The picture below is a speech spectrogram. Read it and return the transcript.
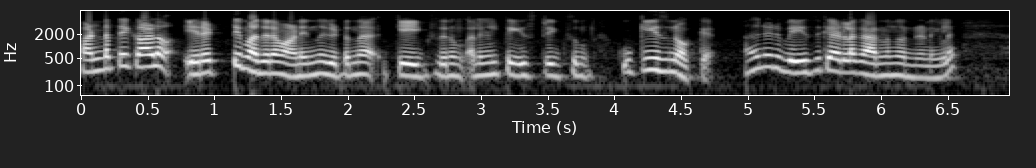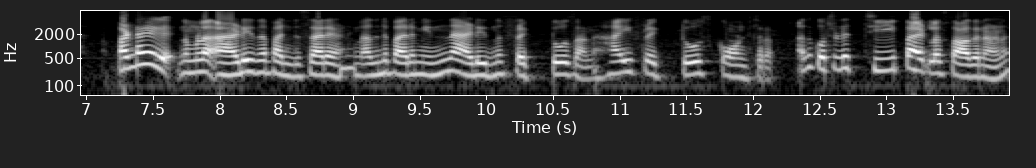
പണ്ടത്തെക്കാളും ഇരട്ടി മധുരമാണ് ഇന്ന് കിട്ടുന്ന കേക്ക്സിനും അല്ലെങ്കിൽ പേസ്ട്രീസും കുക്കീസിനും ഒക്കെ. അതിനൊരു ബേസിക് ആയിട്ടുള്ള കാരണം എന്ന് പറഞ്ഞിട്ടുണ്ടെങ്കിൽ പണ്ടൊക്കെ നമ്മൾ ആഡ് ചെയ്യുന്ന പഞ്ചസാരയാണെങ്കിൽ അതിന് പകരം ഇന്ന് ആഡ് ചെയ്യുന്ന ഫ്രക്ടോസ് ആണ്. ഹൈ ഫ്രക്ടോസ് കോൺസെറം അത് കുറച്ചുകൂടെ ചീപ്പായിട്ടുള്ള സാധനമാണ്.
